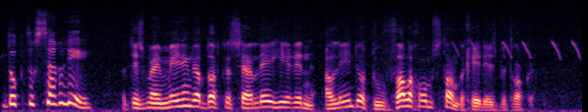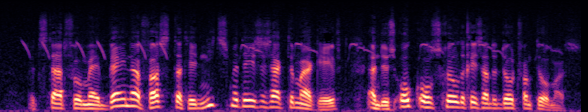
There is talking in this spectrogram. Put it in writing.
dokter Serlet. Het is mijn mening dat dokter Serlet hierin alleen door toevallige omstandigheden is betrokken. Het staat voor mij bijna vast dat hij niets met deze zaak te maken heeft en dus ook onschuldig is aan de dood van Thomas.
